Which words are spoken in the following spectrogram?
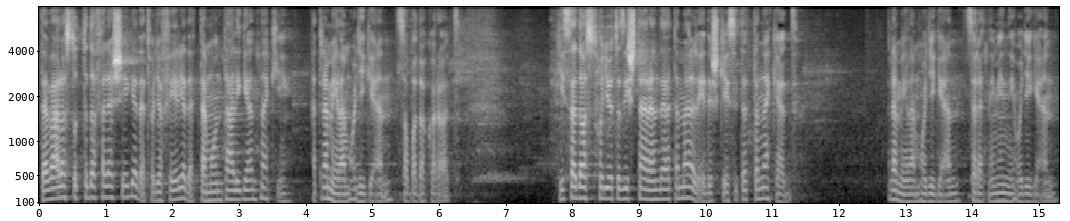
Te választottad a feleségedet, vagy a férjedet? Te mondtál igent neki? Hát remélem, hogy igen, szabad akarat. Hiszed azt, hogy őt az Isten rendelte melléd, és készítette neked? Remélem, hogy igen. Szeretném hinni, hogy igen.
